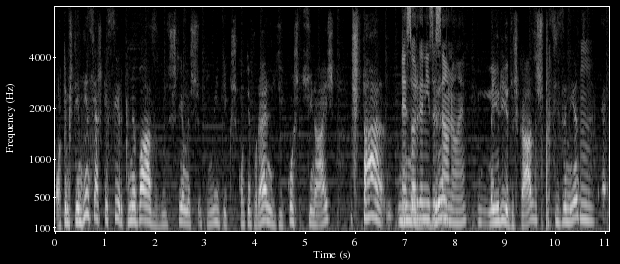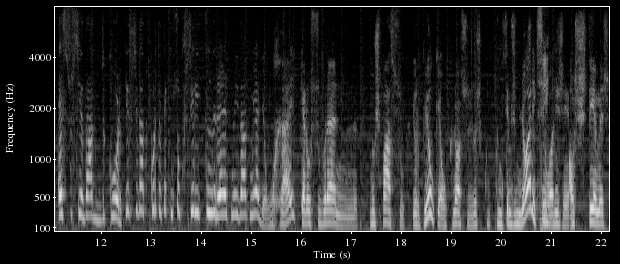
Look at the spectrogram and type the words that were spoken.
ou temos tendência a esquecer, que na base dos sistemas políticos contemporâneos e constitucionais está essa organização, não é? Maioria dos casos, precisamente, hum. A, sociedade de corte. E a sociedade de corte até começou por ser itinerante na Idade Média. O rei, que era o soberano no espaço europeu, que é o que nós conhecemos melhor e que Sim. deu origem aos sistemas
